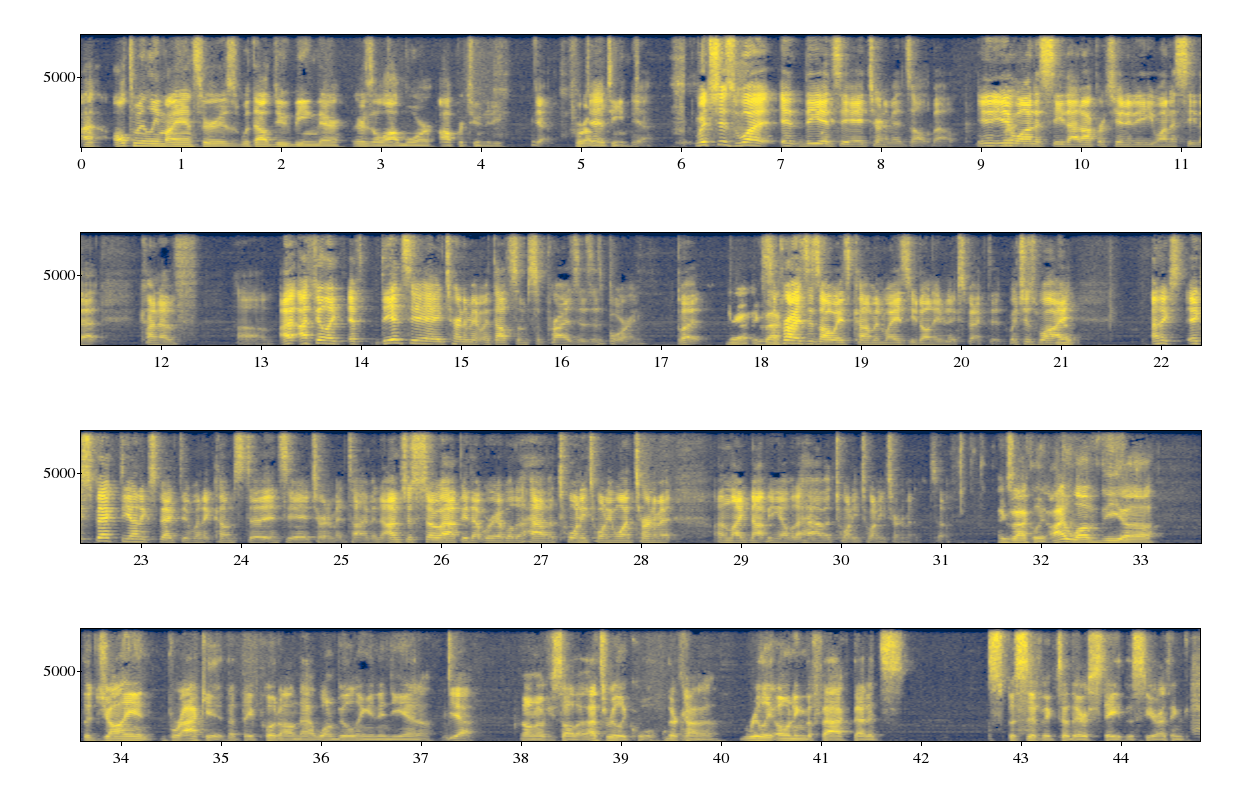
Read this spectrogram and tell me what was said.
I, ultimately my answer is without Duke being there, there's a lot more opportunity. Yeah. for other Yeah, teams. Yeah, which is what in the NCAA tournament's all about. You, you Right. want to see that opportunity. You want to see that kind of. Um, I, I feel like if the NCAA tournament without some surprises is boring, but Yeah, exactly. surprises always come in ways you don't even expect it, which is why Yep. Unex- expect the unexpected when it comes to NCAA tournament time. And I'm just so happy that we're able to have a 2021 tournament, unlike not being able to have a 2020 tournament. So Exactly. I love the uh, the giant bracket that they put on that one building in Indiana. yeah, I don't know if you saw that. That's really cool. They're kind of really owning the fact that it's specific to their state this year. I think,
